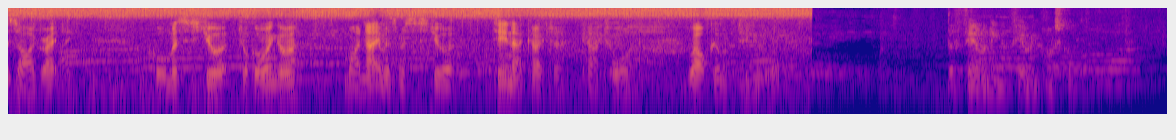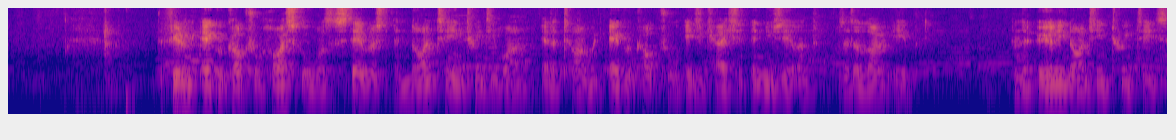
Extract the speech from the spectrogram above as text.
desire greatly. Ko Mrs Stewart, Tokawingawa. My name is Mrs Stewart. Tēnā koutou katoa. Welcome to you all. The founding of Feilding High School. The Feilding Agricultural High School was established in 1921 at a time when agricultural education in New Zealand was at a low ebb. In the early 1920s,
